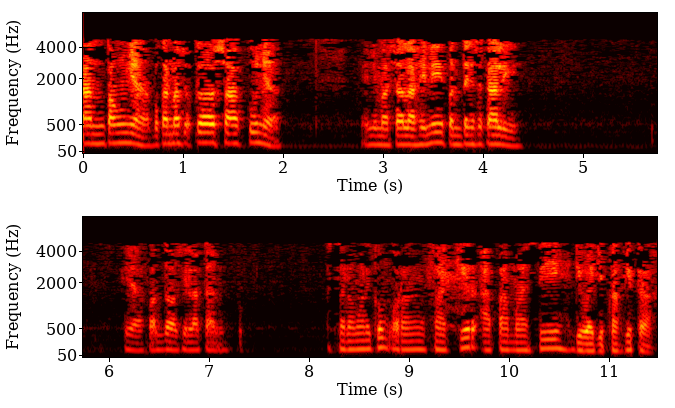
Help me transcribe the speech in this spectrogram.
kantongnya, bukan masuk ke sakunya. Ini masalah ini penting sekali. Ya, Fadol silakan. Assalamualaikum orang fakir apa masih diwajibkan fitrah?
